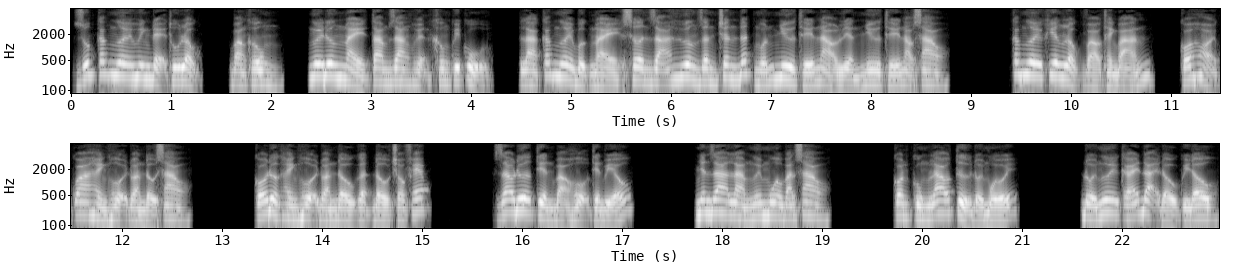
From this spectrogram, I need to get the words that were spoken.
giúp các ngươi huynh đệ thu lộc, bằng không, ngươi đương này tam giang huyện không quý củ, là các ngươi bực này sơn giã hương dân chân đất muốn như thế nào liền như thế nào sao. Các ngươi khiêng lộc vào thành bán, có hỏi qua hành hội đoàn đầu sao? Có được hành hội đoàn đầu gật đầu cho phép. Giao đưa tiền bảo hộ tiền biếu. Nhân ra làm ngươi mua bán sao? Còn cùng lao tử đổi mối. Đổi ngươi cái đại đầu quỳ đâu?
